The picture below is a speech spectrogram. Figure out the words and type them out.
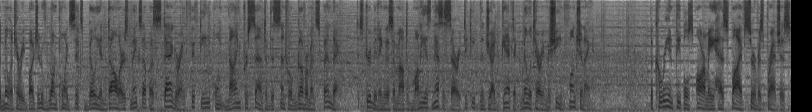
the military budget of $1.6 billion makes up a staggering 15.9% of the central government spending. Distributing this amount of money is necessary to keep the gigantic military machine functioning. The Korean People's Army has five service branches,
